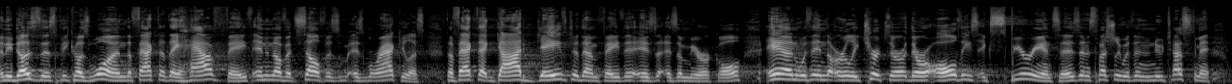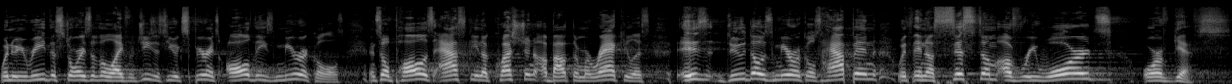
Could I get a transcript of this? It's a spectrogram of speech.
And he does this because, one, the fact that they have faith in and of itself is, is miraculous. The fact that God gave to them faith is, is a miracle. And within the early church, there are, there are all these experiences, and especially within the New Testament, when we read the stories of the life of Jesus, you experience all these miracles. And so Paul is asking a question about the miraculous is, Do those miracles happen within a system of rewards or of gifts?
